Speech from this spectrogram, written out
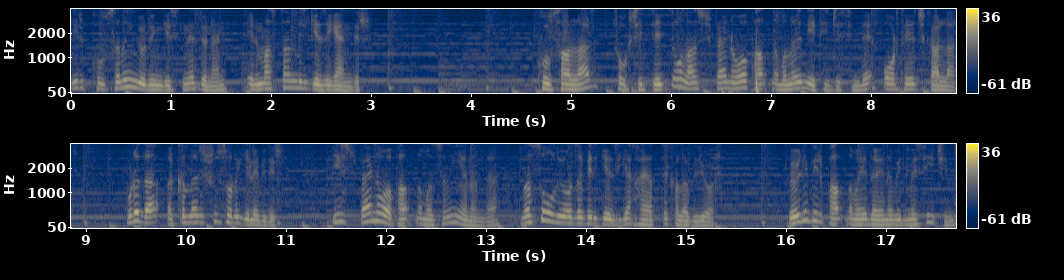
bir pulsarın yörüngesine dönen elmastan bir gezegendir. Pulsarlar çok şiddetli olan süpernova patlamaları neticesinde ortaya çıkarlar. Burada akılları şu soru gelebilir. Bir süpernova patlamasının yanında nasıl oluyor da bir gezegen hayatta kalabiliyor? Böyle bir patlamaya dayanabilmesi için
